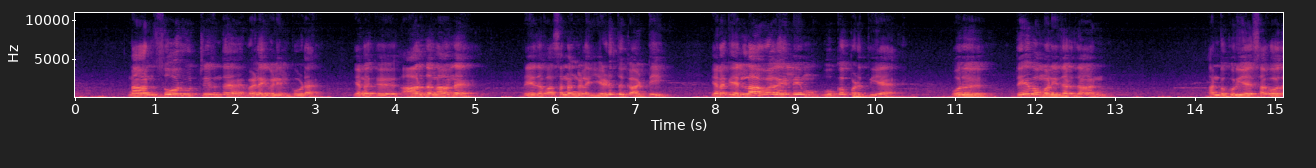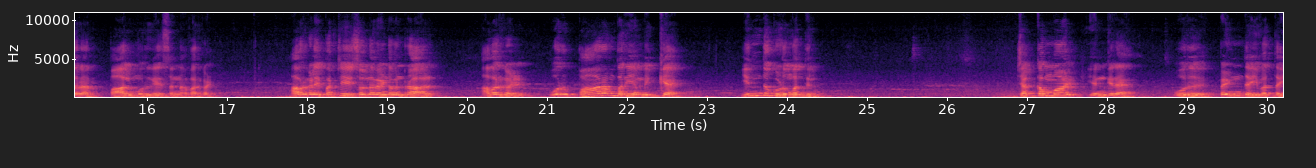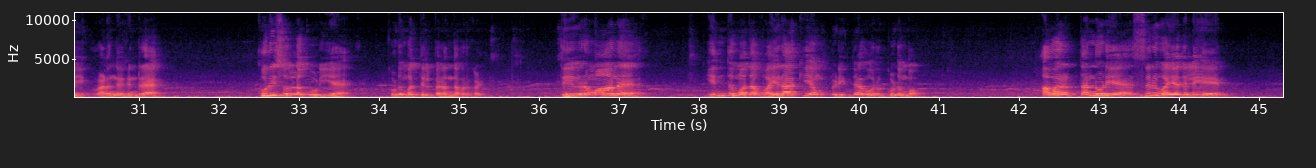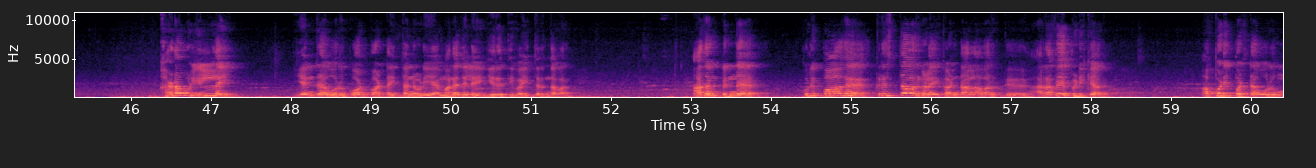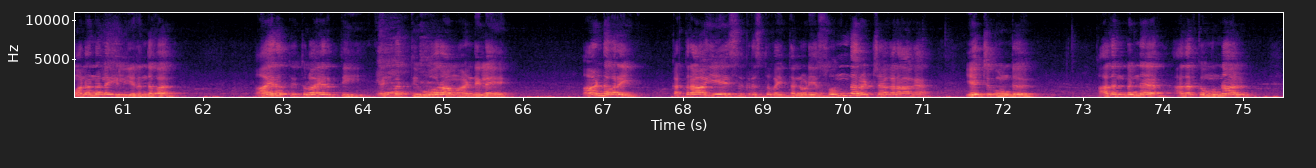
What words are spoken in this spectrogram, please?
நான் சோர்வுற்றிருந்த வேளைகளில் கூட எனக்கு ஆறுதலான வேத வசனங்களை எடுத்து காட்டி எனக்கு எல்லா வகையிலையும் ஊக்கப்படுத்திய ஒரு தேவ மனிதர் தான் அன்புக்குரிய சகோதரர் பால் முருகேசன் அவர்கள். அவர்களை பற்றி சொல்ல வேண்டுமென்றால் அவர்கள் ஒரு பாரம்பரியம் மிக்க இந்து குடும்பத்தில் ஜக்கம்மாள் என்கிற ஒரு பெண் தெய்வத்தை வழங்குகின்ற குறி சொல்லக்கூடிய குடும்பத்தில் பிறந்தவர்கள். தீவிரமான இந்து மத வைராக்கியம் பிடித்த ஒரு குடும்பம். அவர் தன்னுடைய சிறு வயதிலேயே கடவுள் இல்லை என்ற ஒரு கோட்பாட்டை தன்னுடைய மனதிலே இருத்தி வைத்திருந்தவர். அதன் பின்னர் குறிப்பாக கிறிஸ்தவர்களை கண்டால் அவருக்கு அறவே பிடிக்காது. அப்படிப்பட்ட ஒரு மனநிலையில் இருந்தவர் ஆயிரத்தி தொள்ளாயிரத்தி எண்பத்தி ஓராம் ஆண்டிலே ஆண்டவரை கர்த்தராக இயேசு கிறிஸ்துவை தன்னுடைய சொந்த இரட்சகராக ஏற்றுக்கொண்டு அதன் பின்னர் அதற்கு முன்னால்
